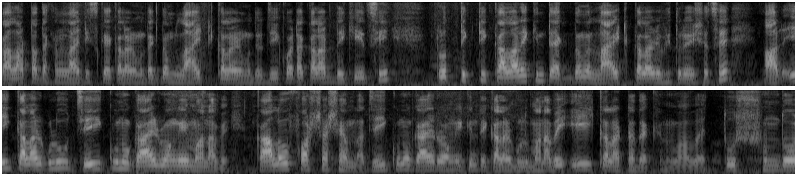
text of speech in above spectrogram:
কালারটা দেখেন লাইট স্কাই কালারের মধ্যে, একদম লাইট কালারের মধ্যে। যে কয়টা কালার দেখিয়েছি, প্রত্যেকটি কালারে কিন্তু একদম লাইট কালারের ভিতরে এসেছে। আর এই কালারগুলো যেই কোনো গায়ের রঙে মানাবে। কালো ফর্সা শ্যামলা, যেই কোনো গায়ের রঙে কিন্তু এই কালারগুলো মানাবে। এই কালারটা দেখেন বাবা এত সুন্দর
